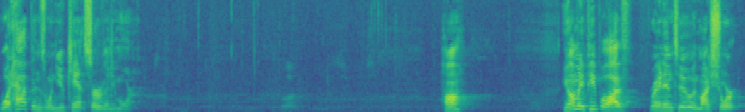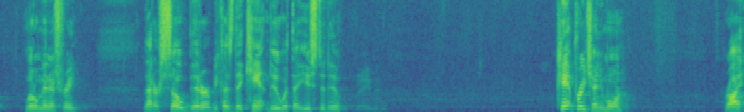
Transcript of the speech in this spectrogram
what happens when you can't serve anymore? Huh? You know how many people I've ran into in my short little ministry that are so bitter because they can't do what they used to do? Can't preach anymore. Right?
